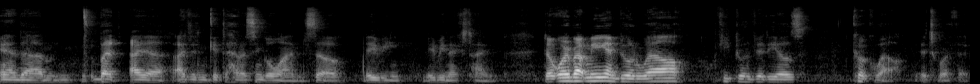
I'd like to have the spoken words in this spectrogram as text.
and um, but I uh, I didn't get to have a single one. So maybe maybe next time. Don't worry about me. I'm doing well. Keep doing videos. Cook well. It's worth it.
